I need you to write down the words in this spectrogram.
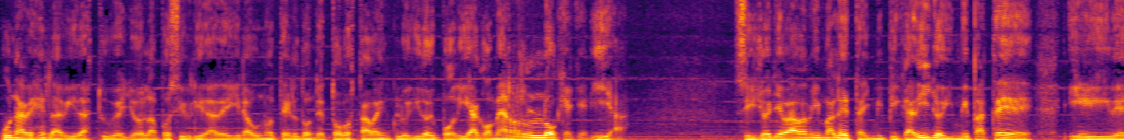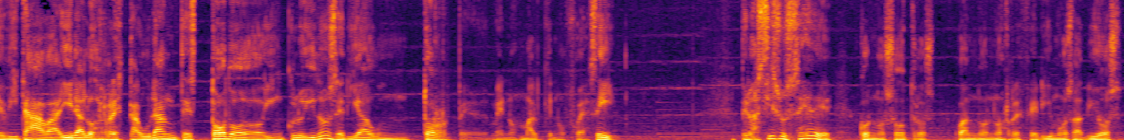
Una vez en la vida tuve yo la posibilidad de ir a un hotel donde todo estaba incluido y podía comer lo que quería. Si yo llevaba mi maleta y mi picadillo y mi paté y evitaba ir a los restaurantes todo incluido, sería un torpe. Menos mal que no fue así. Pero así sucede con nosotros cuando nos referimos a Dios.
